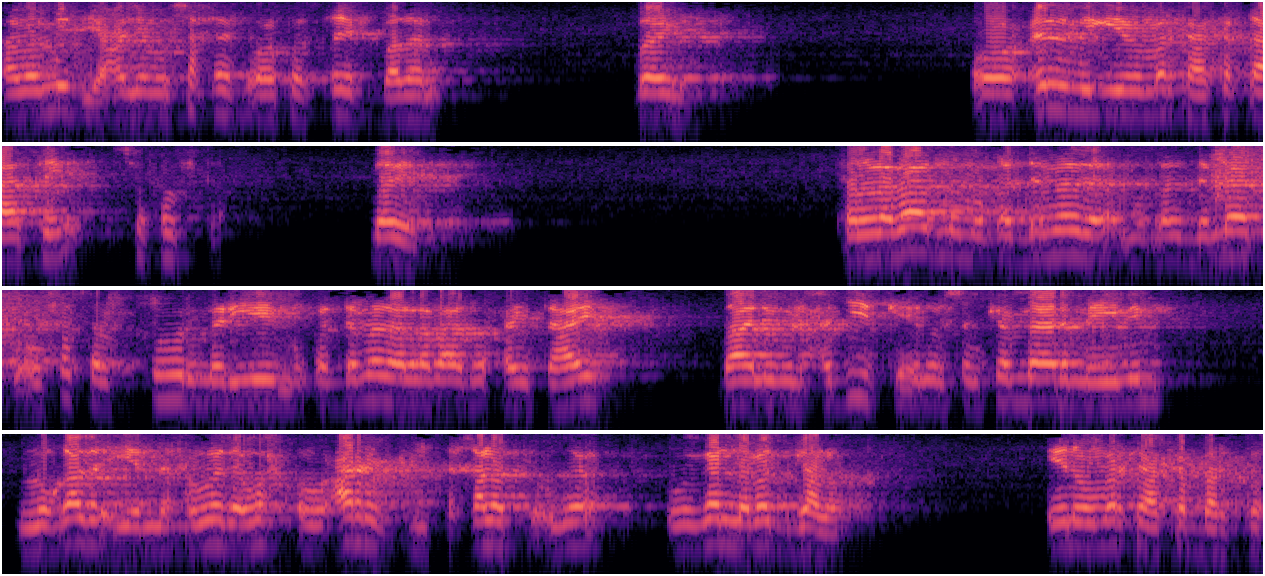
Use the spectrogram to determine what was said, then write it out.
Ama mid yacni musaxif oo tasxiif badan. Ayb. Oo cilmigiiba markaa ka qaatay suxufta ayb. Tan labaadna muqadamada muqadamaadka uu fasalka ka hormariyey muqadamada labaad waxay tahay daalibulxadiidka inuusan ka maarmaynin luqada iyo naxwada wax uu carabkiisa khaladka uga ugaga nabad galo inuu markaa ka barto.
